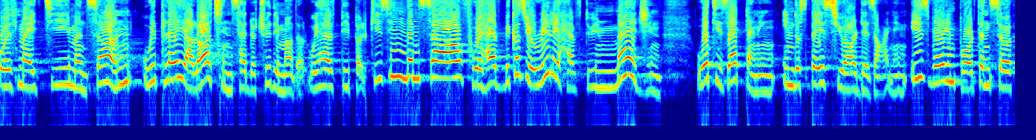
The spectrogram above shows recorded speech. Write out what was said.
with my team and so on, we play a lot inside the 3D model. We have people kissing themselves. We have, because you really have to imagine what is happening in the space you are designing is very important. So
